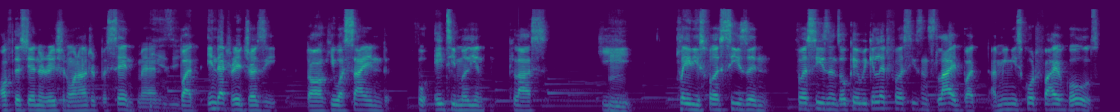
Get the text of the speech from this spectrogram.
Of this generation, 100%, man. Easy. But in that red jersey, dog, he was signed for 80 million plus. He Mm. Played his first season. First season's okay, we can let first season slide, but I mean, he scored five goals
